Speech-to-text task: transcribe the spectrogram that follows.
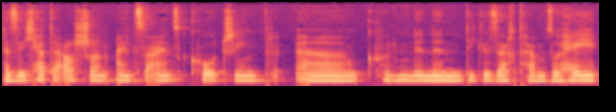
Also ich hatte auch schon eins zu eins Coaching-Kundinnen, äh, die gesagt haben, so hey,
